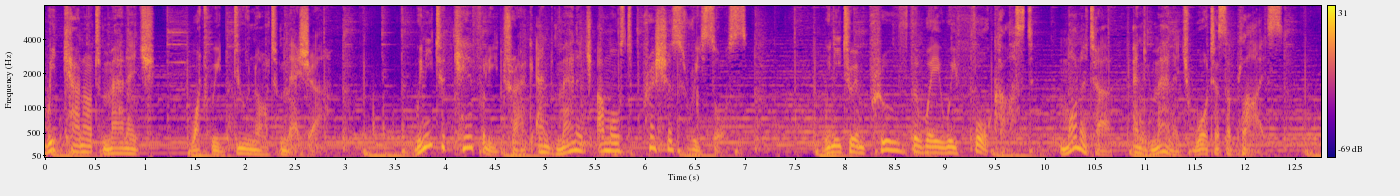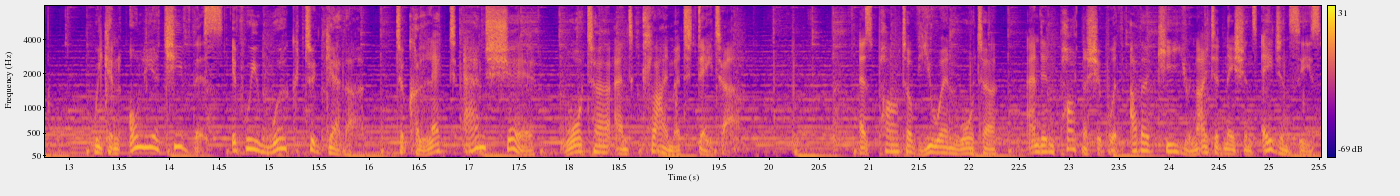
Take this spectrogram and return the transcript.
We cannot manage what we do not measure. We need to carefully track and manage our most precious resource. We need to improve the way we forecast, monitor and manage water supplies. We can only achieve this if we work together to collect and share water and climate data. As part of UN Water and in partnership with other key United Nations agencies,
